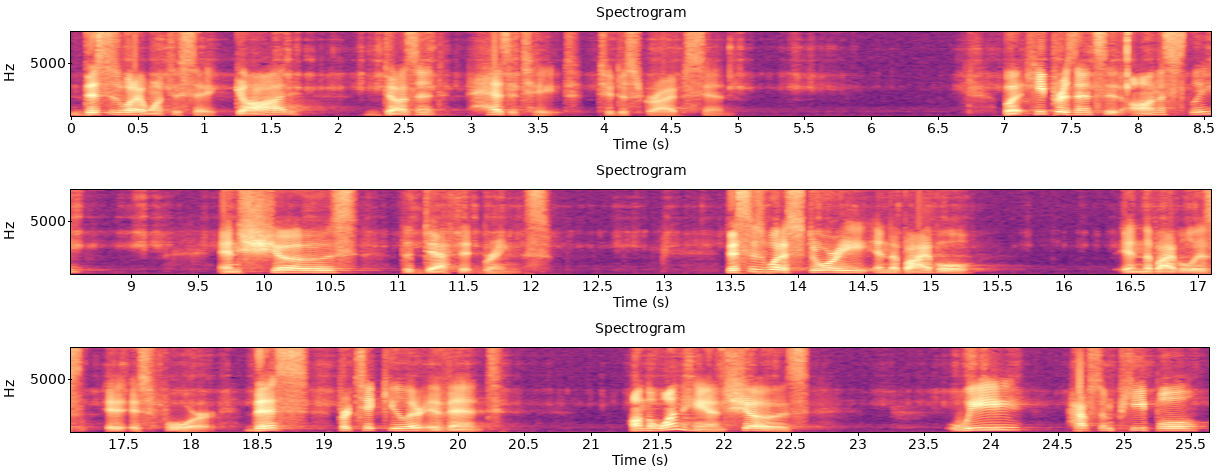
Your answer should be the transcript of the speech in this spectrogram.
this is what I want to say God doesn't hesitate to describe sin, but He presents it honestly and shows the death it brings. This is what a story in the Bible in the Bible is, is for. This particular event, on the one hand, shows we have some people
